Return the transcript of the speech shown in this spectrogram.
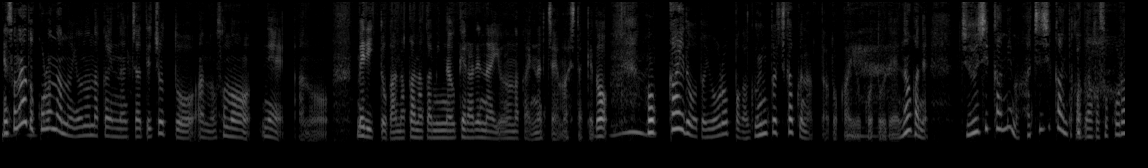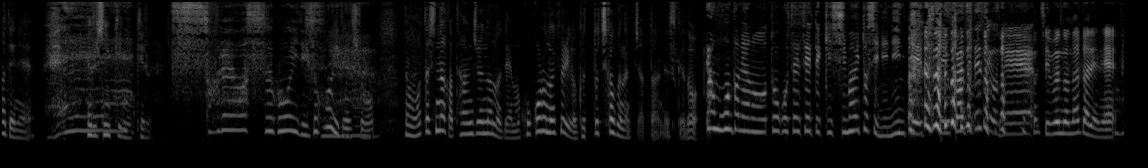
でその後コロナの世の中になっちゃってちょっとあのそのねあのメリットがなかなかみんな受けられない世の中になっちゃいましたけど、うん、北海道とヨーロッパがぐんと近くなったとかいうことでなんかね10時間未満8時間とかなんかそこらでねヘルシンキに行ける。それはすごいですね。すごいでしょ？でも私なんか単純なのでもう心の距離がぐっと近くなっちゃったんですけど。いやもう本当にあの統合先生的姉妹都市に認定っていう感じですよね。自分の中でね。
